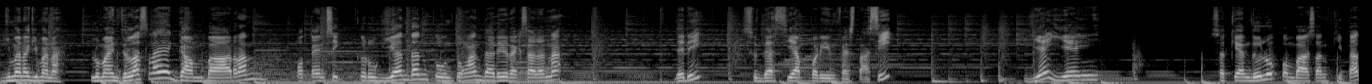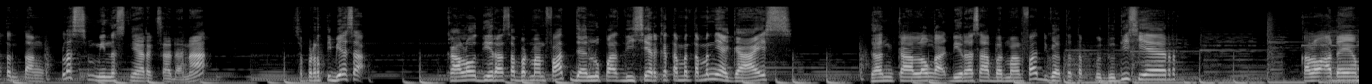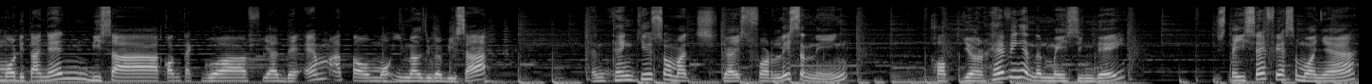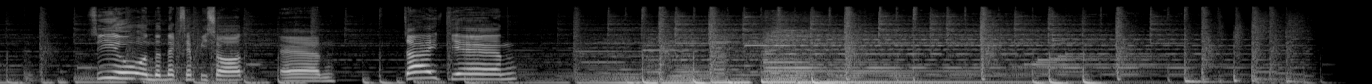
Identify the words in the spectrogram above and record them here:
gimana gimana lumayan jelas lah ya gambaran potensi kerugian dan keuntungan dari reksadana jadi sudah siap berinvestasi? Yeay, yeay. Sekian dulu pembahasan kita tentang plus minusnya reksadana. Seperti biasa, kalau dirasa bermanfaat jangan lupa di-share ke teman-teman ya guys. Dan kalau nggak dirasa bermanfaat juga tetap kudu di-share. Kalau ada yang mau ditanyain bisa kontak gue via DM atau mau email juga bisa. And thank you so much guys for listening. Hope you're having an amazing day. Stay safe ya semuanya. See you on the next episode and 再见。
